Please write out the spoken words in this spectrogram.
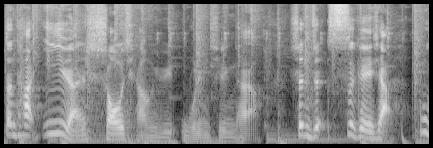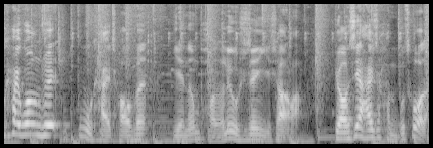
但它依然稍强于五零七零钛啊，甚至四 K 下不开光追不开超分也能跑到六十帧以上了，表现还是很不错的。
